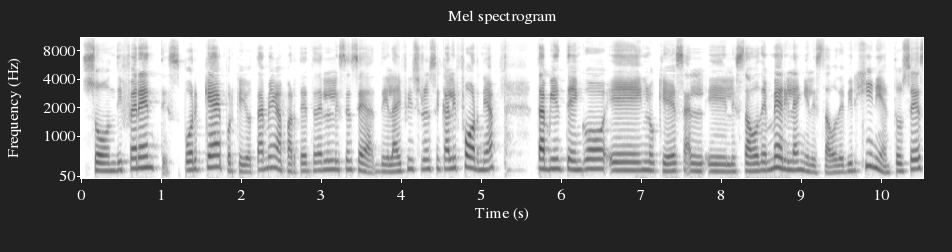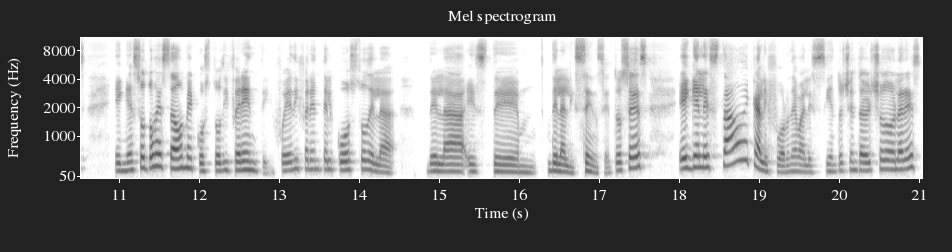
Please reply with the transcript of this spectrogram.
son diferentes. ¿Por qué? Porque yo también, aparte de tener la licencia de Life Insurance en California, también tengo en lo que es al- el estado de Maryland y el estado de Virginia. Entonces, en esos 2 estados me costó diferente, fue diferente el costo de la de la, este, de la licencia. Entonces, en el estado de California vale 188 dólares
